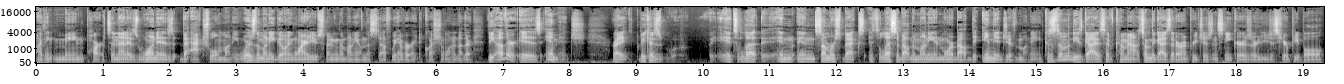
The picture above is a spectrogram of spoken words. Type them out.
i think main parts and that is one is the actual money. Where's the money going? Why are you spending the money on this stuff? We have a right to question one another. The other is image right? Because it's le- in in some respects it's less about the money and more about the image of money. Because some of these guys have come out some of the guys that are on preachers and sneakers or you just hear people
